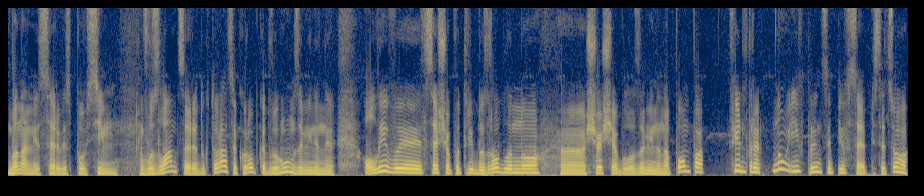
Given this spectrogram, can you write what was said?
банальний сервіс по всім вузлам. Це редуктора, це коробка, двигун, замінені оливи, все, що потрібно, зроблено. Що ще було? Замінена помпа. Фільтри, ну і в принципі все. Після цього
